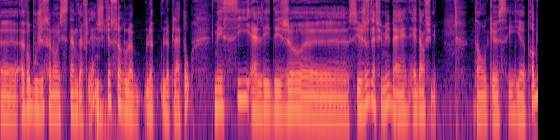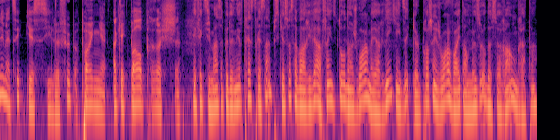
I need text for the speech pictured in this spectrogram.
euh, elle va bouger selon un système de flèches que sur le, plateau. Mais si elle est déjà. Euh, s'il y a juste de la fumée, ben, elle est dans fumée. Donc, euh, c'est problématique si le feu pogne à quelque part proche. Effectivement, ça peut devenir très stressant puisque ça, ça va arriver à la fin du tour d'un joueur, mais il n'y a rien qui indique que le prochain joueur va être en mesure de se rendre à temps.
